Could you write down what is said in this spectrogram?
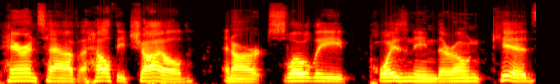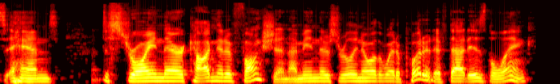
parents have a healthy child and are slowly poisoning their own kids and destroying their cognitive function. I mean, there's really no other way to put it if that is the link.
